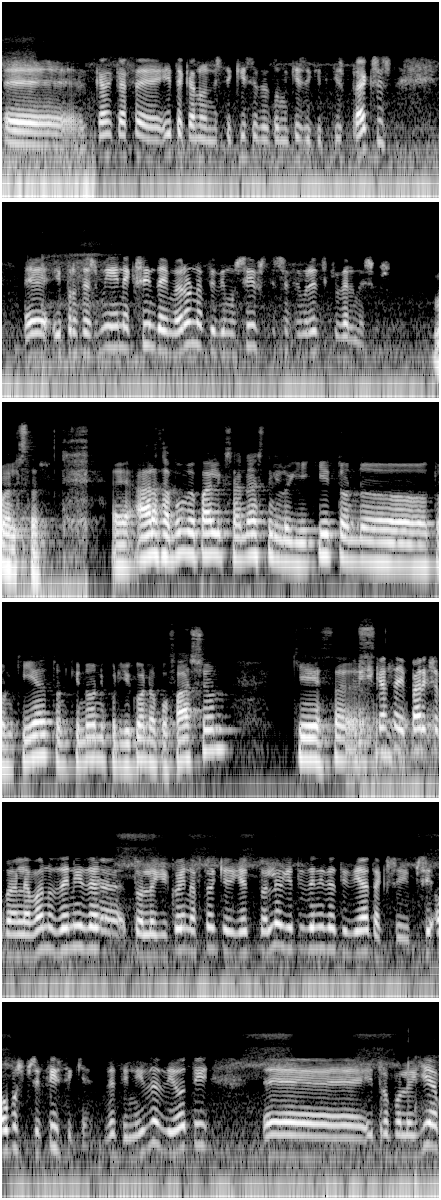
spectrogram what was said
ε, κάθε είτε κανονιστικής είτε ατομικής διοικητικής πράξης, ε, η προθεσμία είναι 60 ημερών από τη δημοσίευση της εφημερίδας της κυβερνήσεως. Μάλιστα. Ε, άρα θα μπούμε πάλι ξανά στην λογική των, ε, των ΚΙΑ, των κοινών υπουργικών αποφάσεων και θα... Φυσικά θα υπάρξει, επαναλαμβάνω, δεν είδα, το λογικό είναι αυτό και γιατί το λέω, γιατί δεν είδα τη διάταξη, όπως ψηφίστηκε. Δεν την είδα διότι ε, η τροπολογία ε,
